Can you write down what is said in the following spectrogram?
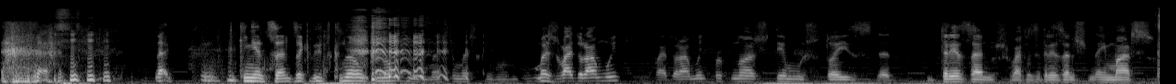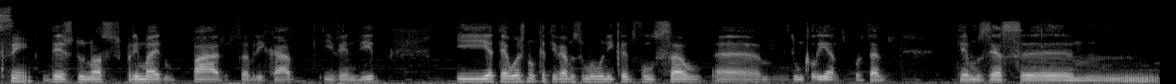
500 anos acredito que não, que não mas, mas, mas, vai durar muito, vai durar muito porque nós temos dois, eh, três anos, vai fazer três anos em março, Sim. desde o nosso primeiro par fabricado e vendido e até hoje nunca tivemos uma única devolução uh, de um cliente, portanto temos esse um,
